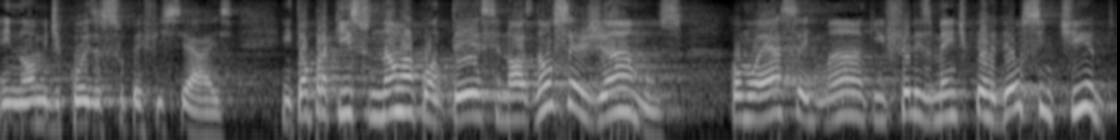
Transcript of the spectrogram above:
em nome de coisas superficiais. Então, para que isso não aconteça, nós não sejamos como essa irmã que infelizmente perdeu o sentido,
